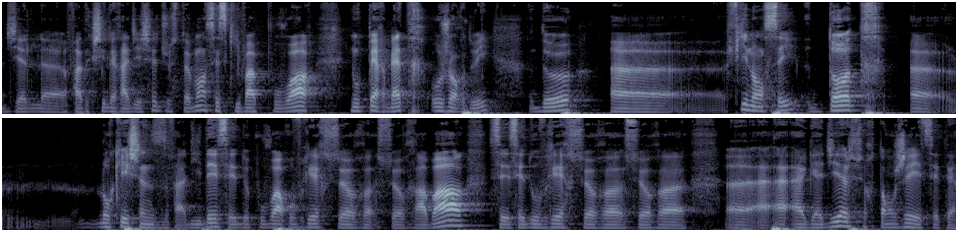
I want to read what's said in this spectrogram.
diel justement c'est ce qui va pouvoir nous permettre aujourd'hui de euh, financer d'autres locations enfin, l'idée c'est de pouvoir ouvrir sur sur Rabat c'est, d'ouvrir sur sur Agadir sur Tanger etc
